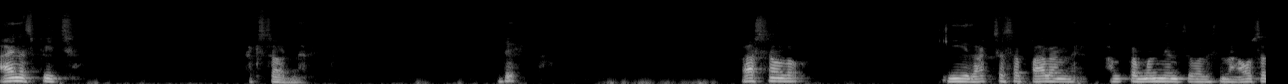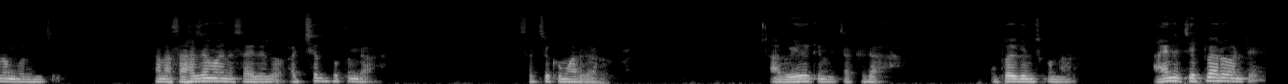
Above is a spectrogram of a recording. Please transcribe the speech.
ఆయన స్పీచ్ ఎక్స్ట్రాడినరీ. అంటే రాష్ట్రంలో ఈ రాక్షస పాలనని అంతమొందించవలసిన అవసరం గురించి తన సహజమైన శైలిలో అత్యద్భుతంగా సత్యకుమార్ గారు ఆ వేదికని చక్కగా ఉపయోగించుకున్నారు. ఆయన చెప్పారు అంటే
